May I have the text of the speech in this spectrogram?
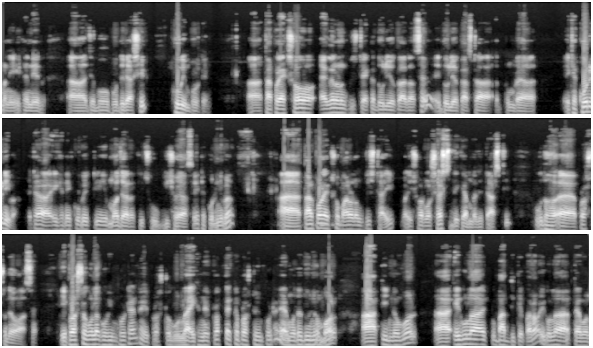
মানে এখানের যে বহুপদী রাশির, খুব ইম্পর্টেন্ট তারপর একশো এগারো নং পৃষ্ঠায় একটা দলীয় কাজ আছে। এই দলীয় কাজটা তোমরা এটা করে নিবা। এটা এখানে খুব একটি মজার কিছু বিষয় আছে, এটা করে নিবা। তারপর একশো বারো নং পৃষ্ঠায় মানে সর্বশেষ দিকে আমরা যেটা আসছি প্রশ্ন দেওয়া আছে। এই প্রশ্নগুলো খুব ইম্পর্টেন্ট এই প্রশ্নগুলো এখানে প্রত্যেকটা প্রশ্ন ইম্পর্টেন্ট এর মধ্যে দুই নম্বর তিন নম্বর এগুলা একটু বাদ দিতে পারো। এগুলা তেমন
